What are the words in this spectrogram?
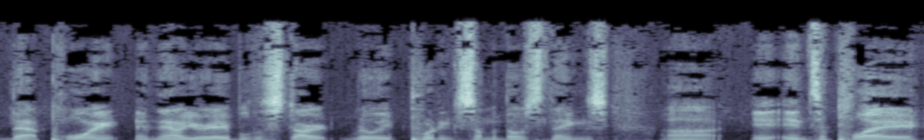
that point, and now you're able to start really putting some of those things uh, in, into play,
